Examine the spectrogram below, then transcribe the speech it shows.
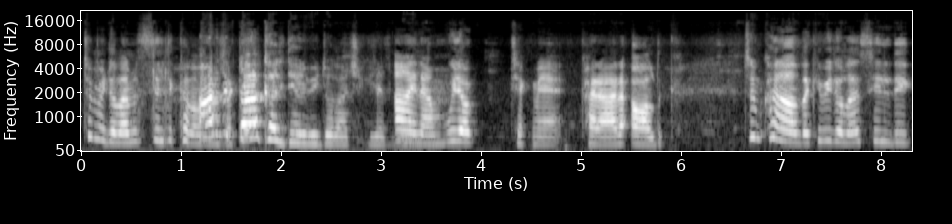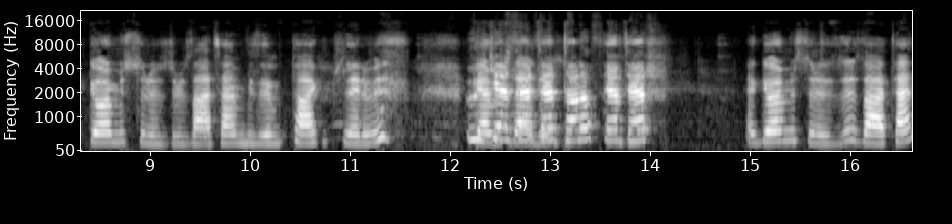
Tüm videolarımızı sildik kanalımızdaki. Artık daha kaliteli videolar çekeceğiz. bu arada. Aynen vlog çekmeye kararı aldık. Tüm kanaldaki videoları sildik. Görmüşsünüzdür zaten bizim takipçilerimiz. Ülke ter ter taraf ter ter. E, görmüşsünüzdür zaten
